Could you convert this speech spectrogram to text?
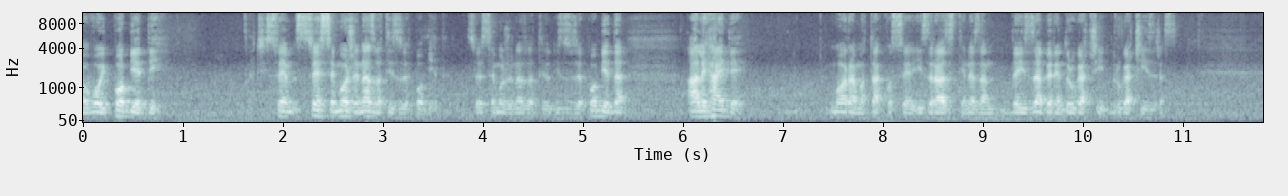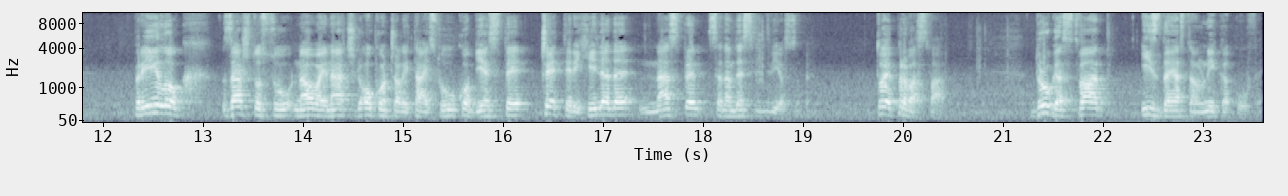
ovoj pobjedi, znači sve, sve se može nazvati izuze pobjeda, sve se može nazvati izuze pobjeda, ali hajde, moramo tako se izraziti, ne znam da izaberem drugačiji, drugačiji izraz. Prilog zašto su na ovaj način okončali taj sukob jeste 4000 nasprem 72 osobe. To je prva stvar. Druga stvar, izdaja stanovnika Kufe.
